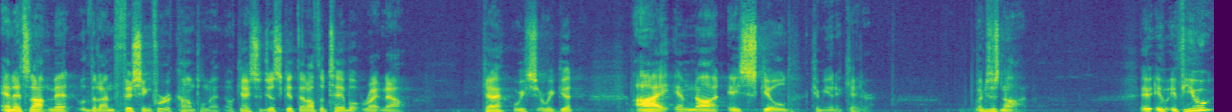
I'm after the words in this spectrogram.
and it's not meant that I'm fishing for a compliment. Okay, so just get that off the table right now. Okay, are we, are we good? I am not a skilled communicator. I'm just not. If you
